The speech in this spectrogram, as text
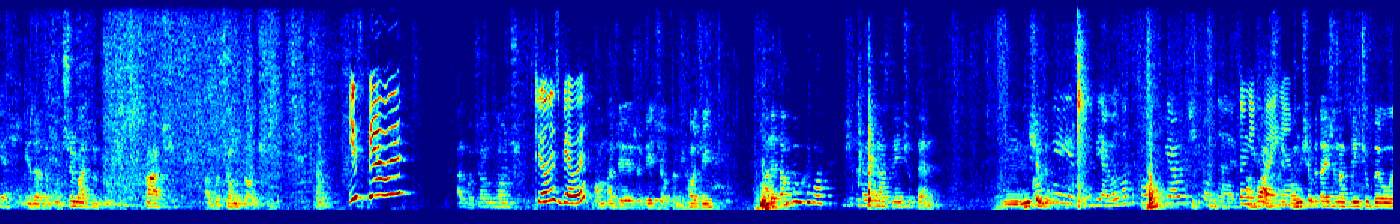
wiesz. Jeden musi trzymać, drugi musi pchać, albo ciągnąć, Jest biały? albo ciągnąć. Czy on jest biały? Mam nadzieję, że wiecie o co mi chodzi. Ale tam był chyba, mi się wydaje na zdjęciu ten. Mm, Mi się wy... On nie jest biały, on ma tylko biały środek. To A nie właśnie, fajnie. bo mi się wydaje, że na zdjęciu był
